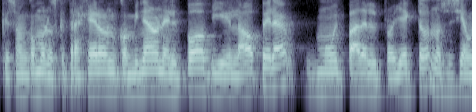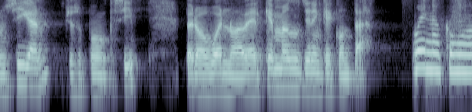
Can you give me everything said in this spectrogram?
que son como los que trajeron, combinaron el pop y la ópera. Muy padre el proyecto. No sé si aún sigan, yo supongo que sí. Pero bueno, a ver, ¿qué más nos tienen que contar? Bueno, como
